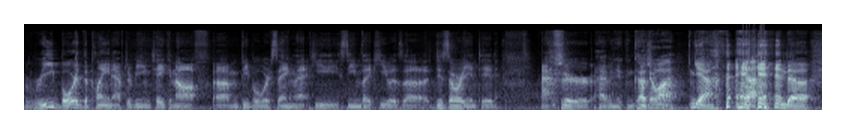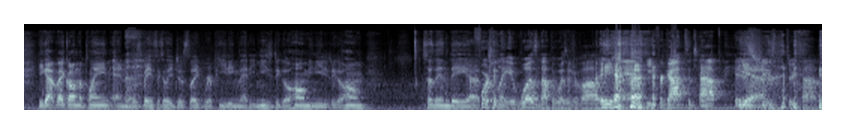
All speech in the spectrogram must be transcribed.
reboard the plane after being taken off. Um, people were saying that he seemed like he was uh, disoriented after having a concussion. why. Yeah, and uh, he got back on the plane and was basically just like repeating that he needed to go home. He needed to go home. So then they uh, took- Unfortunately, it was not the Wizard of Oz, Yeah. and he forgot to tap his yeah. shoes three times.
